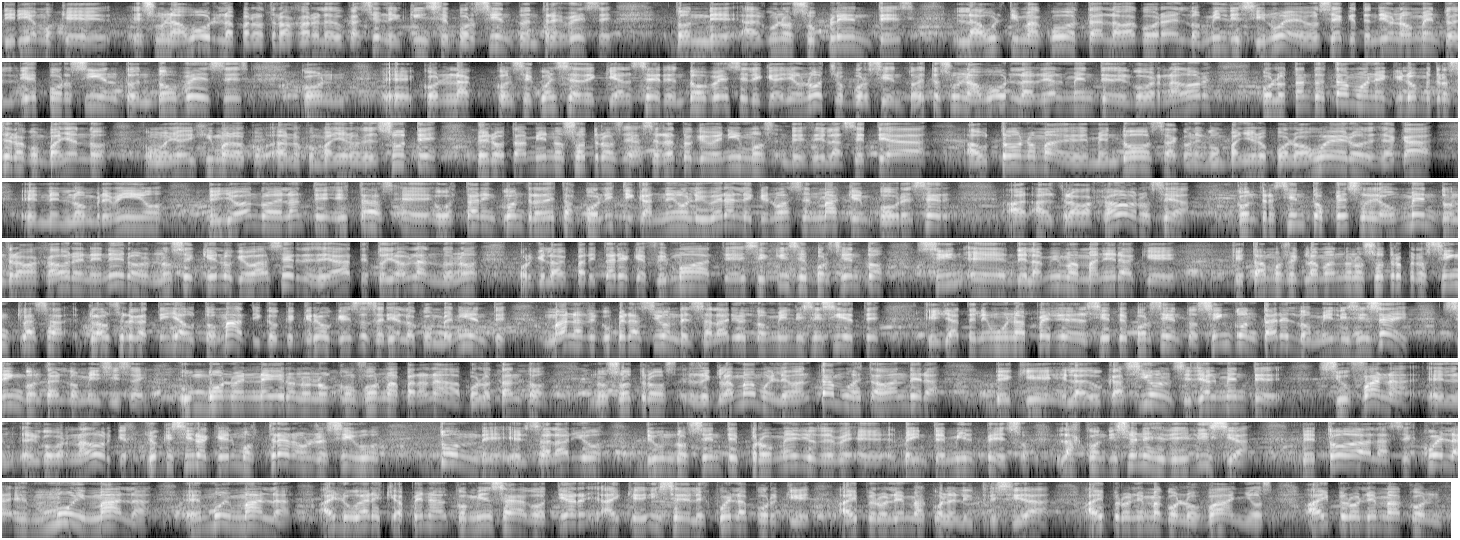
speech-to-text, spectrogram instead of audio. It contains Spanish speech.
diríamos que es una burla para los trabajadores de la educación, el 15% en tres veces, donde algunos suplentes la última cuota la va a cobrar en el 2019, o sea que tendría un aumento del 10% en dos veces, con, eh, con la consecuencia de que al ser en dos veces le quedaría un 8%. Esto es una burla realmente del gobernador, por lo tanto estamos en el kilómetro cero acompañando, como ya dijimos, a los, compañeros del SUTE, pero también nosotros hace rato que venimos desde la CTA autónoma, de Mendoza, con el compañero Polo Agüero, desde acá en el nombre mío, de llevando adelante estas, eh, o estar en contra de estas políticas neoliberales que no hacen más que empobrecer al, trabajador, o sea, con 300 pesos de aumento un trabajador en enero, no sé qué es lo que va a hacer, desde ATE estoy hablando, ¿no? Porque la paritaria que firmó ATE es el 15% sin, eh, de la misma manera que, que estamos reclamando nosotros, pero sin cláusula gatilla automático, que creo que eso sería lo conveniente. Mala recuperación del salario del 2017, que ya tenemos una pérdida del 7%, sin contar el 2016, sin contar el 2016. Un bono en negro no nos conforma para nada, por lo tanto nosotros reclamamos y levantamos esta bandera de que la educación, si realmente se ufana el, el gobernador, que yo quisiera que él mostrara un recibo donde el salario de un docente promedio de 20 eh, mil pesos. Las condiciones de edilicia de todas las escuelas es muy mala, es muy mala. Hay lugares que apenas comienza a gotear, hay que irse de la escuela porque hay problemas con la electricidad, hay problemas con los baños, hay problemas con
